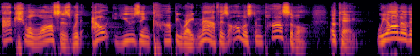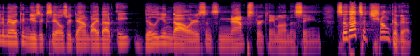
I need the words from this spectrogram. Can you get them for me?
actual losses without using copyright math is almost impossible. Okay, we all know that American music sales are down by about $8 billion since Napster came on the scene. So that's a chunk of it.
